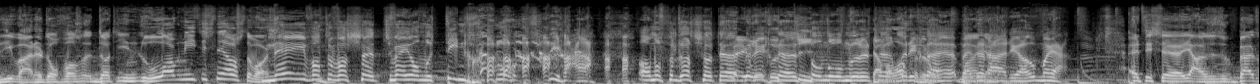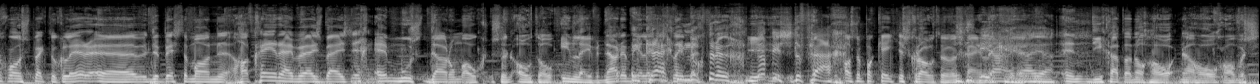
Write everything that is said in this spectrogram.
die waren toch wel dat hij lang niet de snelste was. Nee, want er was eh, 210 geklopt. ja, allemaal van dat soort eh, berichten 210. stonden onder het eh, bericht bij, bij de radio. Maar ja, Het is, eh, ja, het is natuurlijk buitengewoon spectaculair. Eh, de beste man had geen rijbewijs bij zich en moest daarom ook zijn auto inleveren. Nou, dan ben je krijgt hij nog terug? Je- Dat is de vraag. Als een pakketjes groter waarschijnlijk. Ja, ja, ja. En die gaat dan nog ho naar hoogovers.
